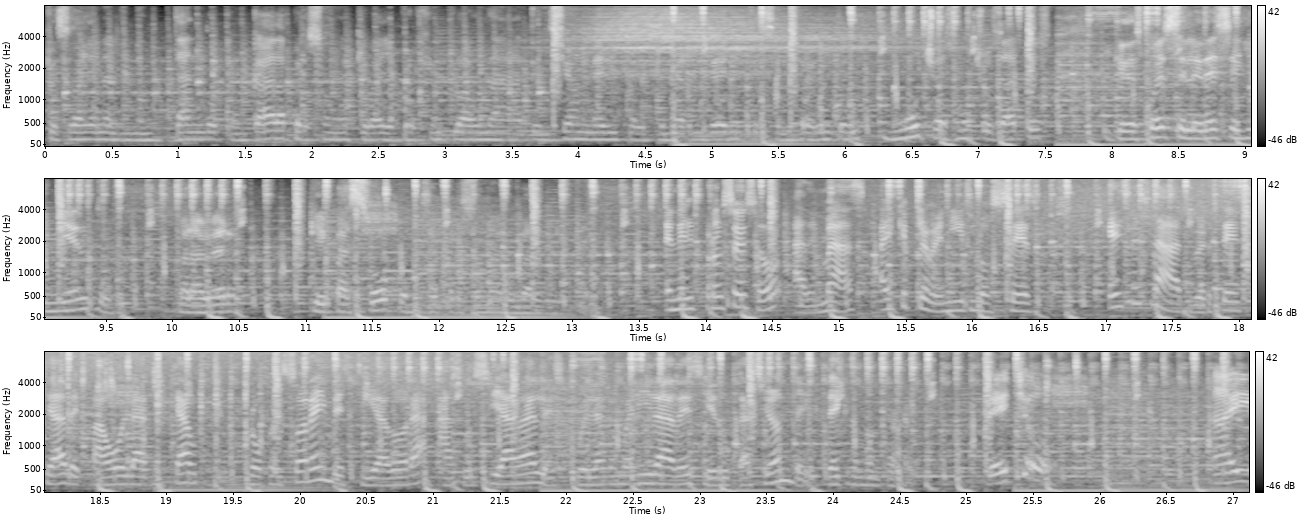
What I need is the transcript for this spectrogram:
que se vayan alimentando con cada persona que vaya, por ejemplo, a una atención médica de primer nivel y que se le pregunten muchos, muchos datos y que después se le dé seguimiento para ver qué pasó con esa persona a lo largo del tiempo. En el proceso, además, hay que prevenir los sesgos. Esa es la advertencia de Paola Ricaut, profesora investigadora asociada a la Escuela de Humanidades y Educación del TEC de Monterrey. De hecho, hay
